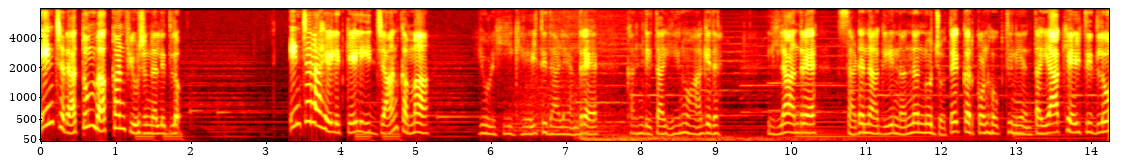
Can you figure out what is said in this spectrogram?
ಇಂಚರ ತುಂಬಾ ಕನ್ಫ್ಯೂಷನ್ ಅಲ್ಲಿದ್ಲು ಇಂಚರ ಹೇಳಿದ್ ಕೇಳಿ ಜಾನ್ಕಮ್ಮ, ಇವಳು ಹೀಗೆ ಹೇಳ್ತಿದ್ದಾಳೆ ಅಂದ್ರೆ ಖಂಡಿತ ಏನೋ ಆಗಿದೆ. ಇಲ್ಲ ಅಂದ್ರೆ ಸಡನ್ ಆಗಿ ನನ್ನನ್ನು ಜೊತೆ ಕರ್ಕೊಂಡು ಹೋಗ್ತೀನಿ ಅಂತ ಯಾಕೆ ಹೇಳ್ತಿದ್ಲು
